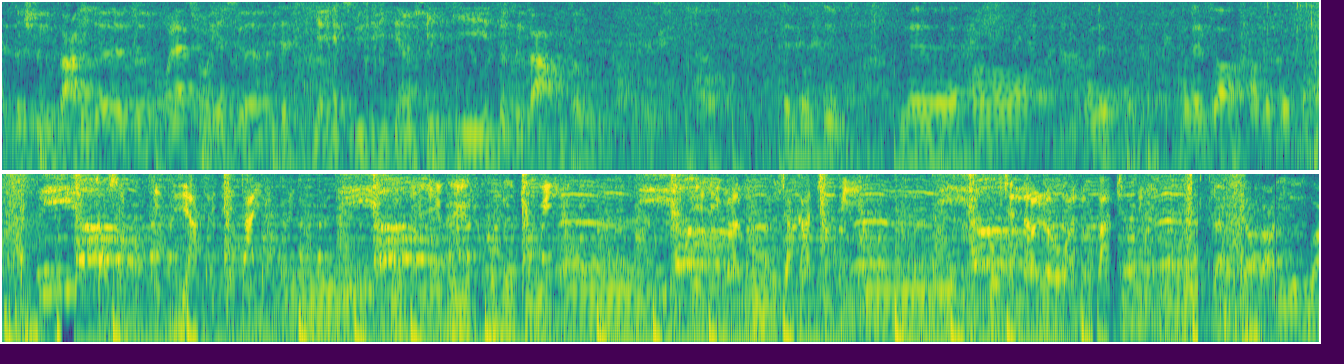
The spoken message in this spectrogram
Est-ce que tu peux nous parler de, de vos relations et est-ce que peut-être qu'il y a une exclusivité, un feat qui se prépare entre vous? C'est possible, mais on, on laisse, on laisse voir avec le temps. Changer mon Nous les rues pour nous l'eau, à nous a tué Tu as pu faire parler de toi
